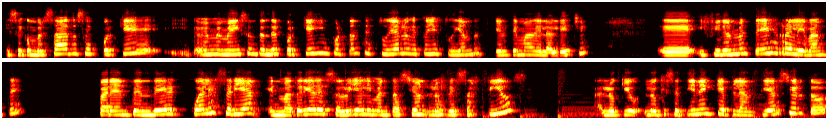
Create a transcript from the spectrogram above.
Y se conversaba entonces por qué, y también me, me hizo entender por qué es importante estudiar lo que estoy estudiando, que es el tema de la leche. Eh, y finalmente es relevante para entender cuáles serían en materia de salud y alimentación los desafíos lo que, lo que se tienen que plantear, ¿cierto?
